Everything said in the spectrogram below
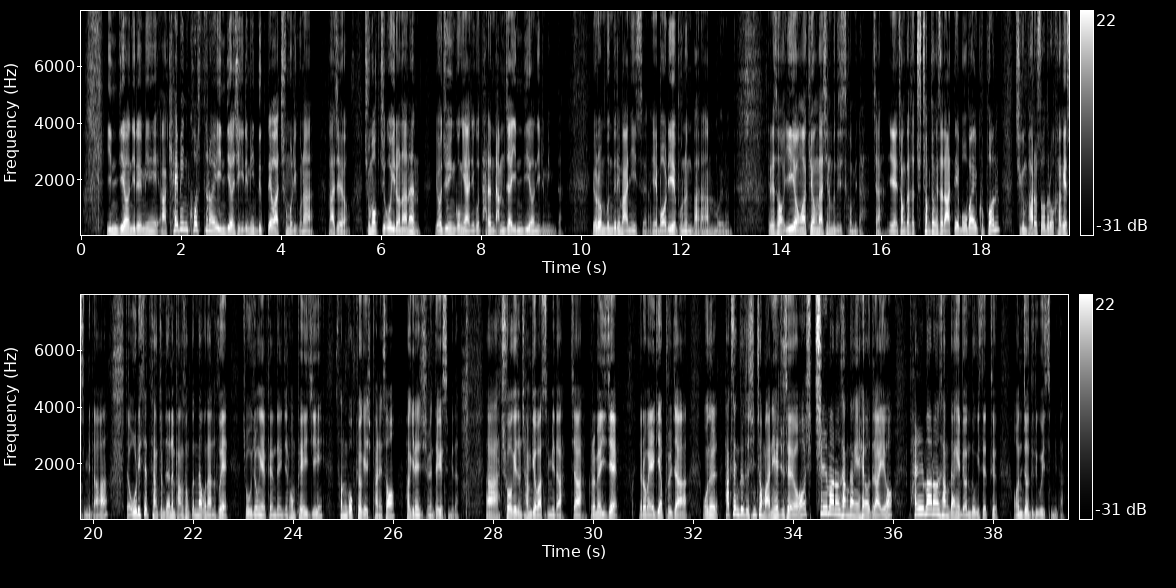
인디언 이름이, 아, 케빈 코스트너의 인디언식 이름이 늑대와 춤을이구나. 맞아요. 주먹 쥐고 일어나는 여주인공이 아니고 다른 남자 인디언 이름입니다. 이런 분들이 많이 있어요. 예, 머리에 부는 바람, 뭐 이런. 그래서 이 영화 기억나시는 분들 있을 겁니다. 자, 예, 정답자 추첨 통해서 라떼 모바일 쿠폰 지금 바로 쏘도록 하겠습니다. 자, 오리 세트 당첨자는 방송 끝나고 난 후에 조우종의 FM댕진 홈페이지 선곡표 게시판에서 확인해 주시면 되겠습니다. 아, 추억에 좀 잠겨봤습니다. 자, 그러면 이제 여러분 애기야 풀자. 오늘 학생들도 신청 많이 해주세요. 17만 원 상당의 헤어드라이어, 8만 원 상당의 면도기 세트 얹어드리고 있습니다.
